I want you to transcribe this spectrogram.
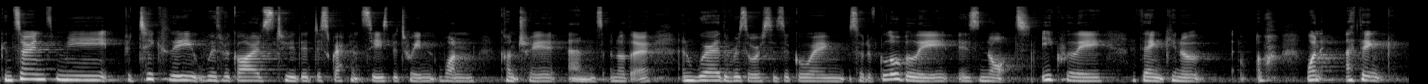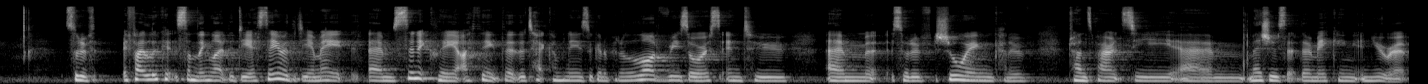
concerns me, particularly with regards to the discrepancies between one country and another, and where the resources are going sort of globally is not equally. I think, you know, one, I think sort of if I look at something like the DSA or the DMA, um, cynically, I think that the tech companies are going to put a lot of resource into um, sort of showing kind of transparency um, measures that they're making in Europe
